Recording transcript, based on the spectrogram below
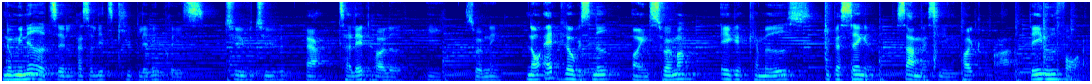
Nomineret til Resolits Keep Living Pris 2020 er talentholdet i svømning. Når alt lukkes ned, og en svømmer ikke kan mødes i bassinet sammen med sine holdkammerater, det er en udfordring.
